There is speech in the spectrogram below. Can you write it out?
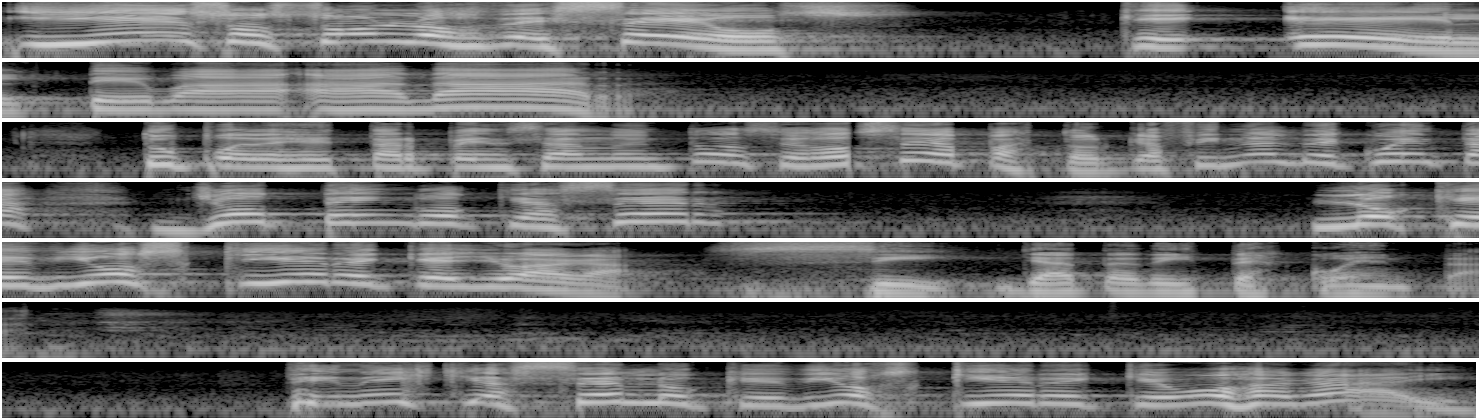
Y esos son los deseos que Él te va a dar. Tú puedes estar pensando entonces, o sea, pastor, que a final de cuentas yo tengo que hacer lo que Dios quiere que yo haga. Sí, ya te diste cuenta. Tenéis que hacer lo que Dios quiere que vos hagáis.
